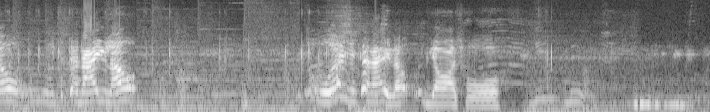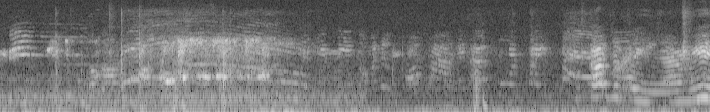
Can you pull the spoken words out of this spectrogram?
แพ้อีกแล้วโอ้โหจะชนะอยู่แล้วโอ้ยจะชนะอีกแล้ว ยอโชว์เก้าสิบสี่ไงพี่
